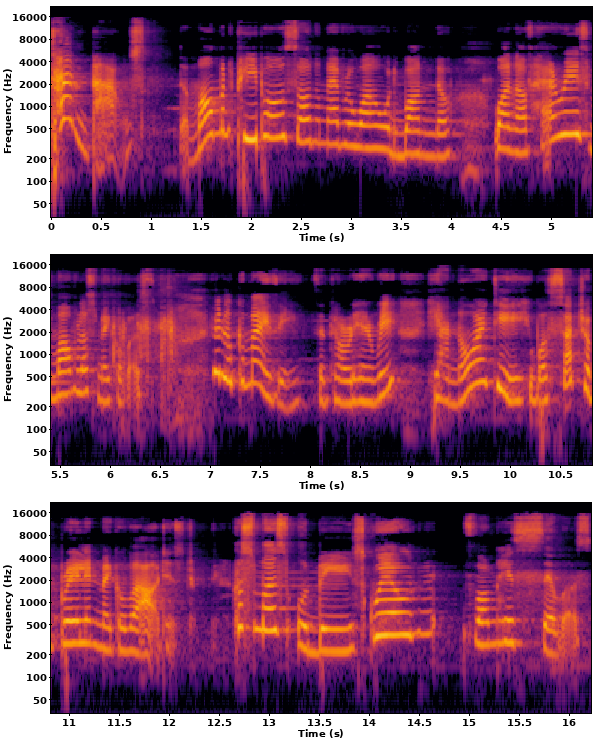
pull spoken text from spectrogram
ten pounds. The moment people saw them, everyone would wonder one of Harry's marvelous makeovers. You look amazing, said Lord Henry. He had no idea he was such a brilliant makeover artist. Customers would be squealed from his silvers.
